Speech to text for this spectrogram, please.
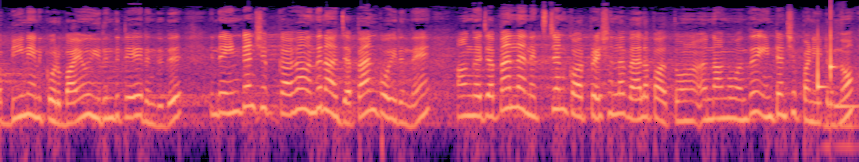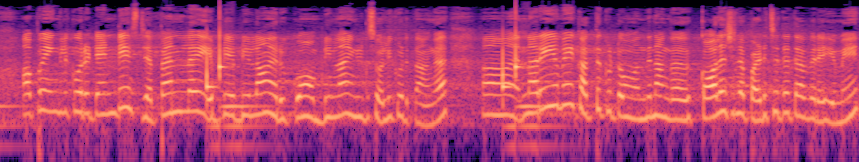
அப்படின்னு எனக்கு ஒரு பயம் இருந்துகிட்டே இருந்தது. இந்த இன்டர்ன்ஷிப்காக வந்து நான் ஜப்பான் போயிருந்தேன். அங்கே ஜப்பானில் நெக்ஸ்ட் ஜென் கார்பரேஷனில் வேலை பார்த்தோம். நாங்கள் வந்து இன்டர்ன்ஷிப் பண்ணிட்டு இருந்தோம் அப்போ எங்களுக்கு ஒரு டென் டேஸ் ஜப்பானில் எப்படி எப்படிலாம் இருக்கும் அப்படின்லாம் எங்களுக்கு சொல்லி கொடுத்தாங்க. நிறையவே கற்றுக்கிட்டோம் வந்து நாங்கள் காலேஜில் படித்ததை தவிரையுமே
